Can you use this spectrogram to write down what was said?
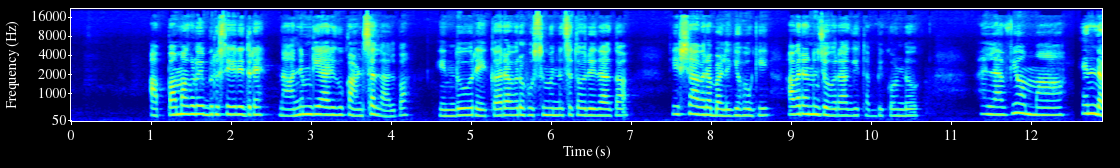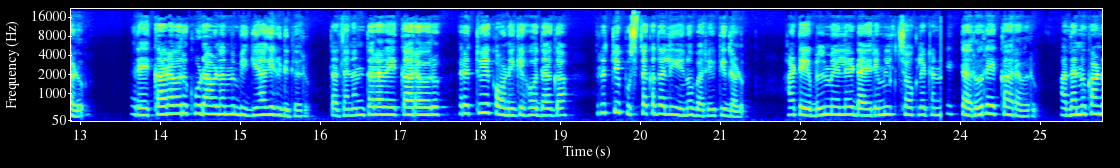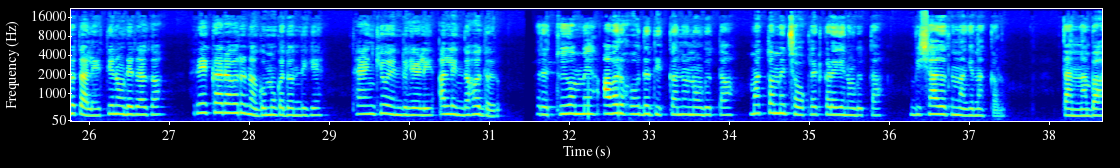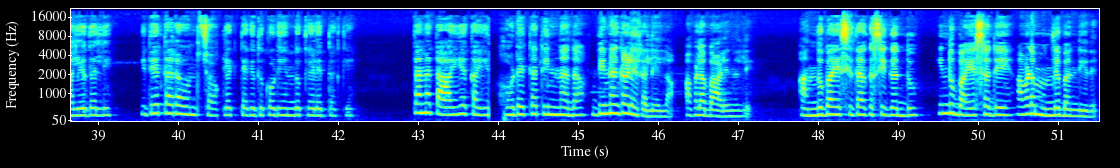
ಅಪ್ಪ ಮಗಳು ಇಬ್ಬರು ಸೇರಿದರೆ ನಾನು ನಿಮಗೆ ಯಾರಿಗೂ ಕಾಣಿಸಲ್ಲ ಅಲ್ವಾ? ಎಂದು ರೇಖಾರವರು ಹುಸುಮುನಸು ತೋರಿದಾಗ, ಈಶಾ ಅವರ ಬಳಿಗೆ ಹೋಗಿ ಅವರನ್ನು ಜೋರಾಗಿ ತಬ್ಬಿಕೊಂಡು ಐ ಲವ್ ಯು ಅಮ್ಮ. ಎಂದಳು. ರೇಖಾರವರು ಕೂಡ ಅವಳನ್ನು ಬಿಗಿಯಾಗಿ ಹಿಡಿದರು. ತದನಂತರ ರೇಖಾರವರು ಋತ್ವಿಯ ಕೋಣೆಗೆ ಹೋದಾಗ ಋತ್ವಿ ಪುಸ್ತಕದಲ್ಲಿ ಏನೋ ಬರೆಯುತ್ತಿದ್ದಳು. ಆ ಟೇಬಲ್ ಮೇಲೆ ಡೈರಿ ಮಿಲ್ಕ್ ಚಾಕ್ಲೇಟನ್ನು ಇಟ್ಟರು ರೇಖಾರವರು ಅದನ್ನು ಕಂಡು ತಲೆ ಎತ್ತಿ ನೋಡಿದಾಗ ರೇಖಾರವರು ನಗುಮೊಗದೊಂದಿಗೆ ಥ್ಯಾಂಕ್ ಯು ಎಂದು ಹೇಳಿ ಅಲ್ಲಿಂದ ಹೋದರು. ಋತ್ವಿ ಒಮ್ಮೆ ಅವರು ಹೋದ ದಿಕ್ಕನ್ನು ನೋಡುತ್ತಾ ಮತ್ತೊಮ್ಮೆ ಚಾಕ್ಲೇಟ್ ಕಡೆಗೆ ನೋಡುತ್ತಾ ವಿಷಾದದ ನಗೆ ನಕ್ಕಳು. ತನ್ನ ಬಾಲ್ಯದಲ್ಲಿ ಇದೇ ಥರ ಒಂದು ಚಾಕ್ಲೇಟ್ ತೆಗೆದುಕೊಡಿ ಎಂದು ಕೇಳಿದ್ದಕ್ಕೆ. ತನ್ನ ತಾಯಿಯ ಕೈ ಹೊಡೆತ ತಿನ್ನದ ದಿನಗಳಿರಲಿಲ್ಲ ಅವಳ ಬಾಳಿನಲ್ಲಿ. ಅಂದು ಬಯಸಿದಾಗ ಸಿಗದ್ದು, ಇಂದು ಬಯಸದೆ ಅವಳ ಮುಂದೆ ಬಂದಿದೆ.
